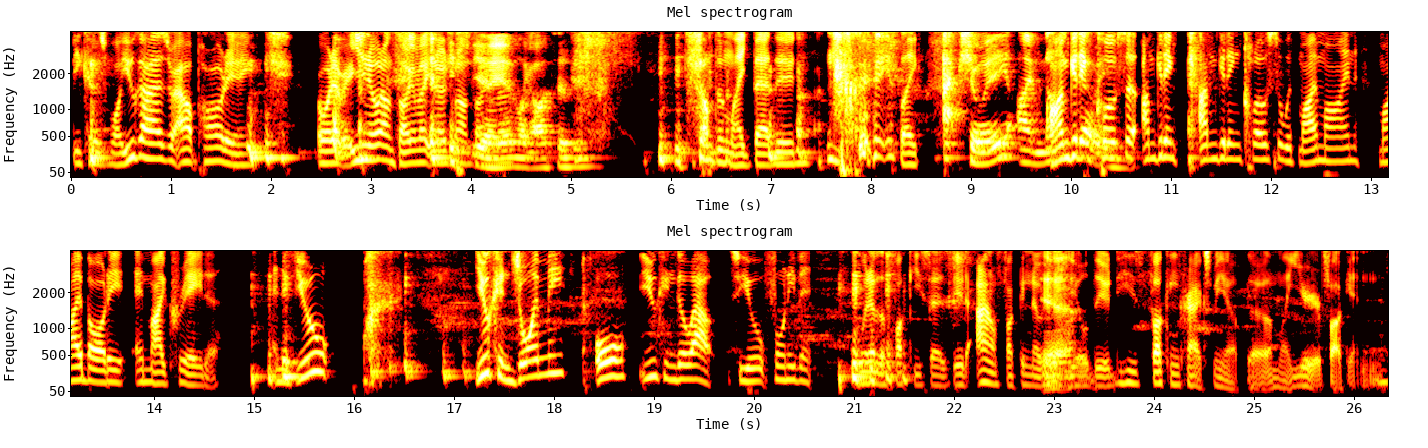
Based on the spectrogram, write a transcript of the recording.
because while you guys are out partying or whatever, you know what I'm talking about. You know what I'm talking yeah, about. has like autism. Something like that, dude. he's like. Actually, I'm not. I'm getting going. closer. I'm getting I'm getting closer with my mind, my body, and my creator. And if you you can join me or you can go out to your phone event. Whatever the fuck he says, dude. I don't fucking know his Yeah. deal, dude. He fucking cracks me up though. I'm like, you're fucking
